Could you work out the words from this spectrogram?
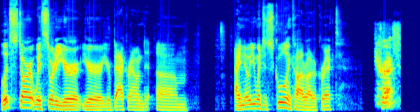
let's start with sort of your your your background. Um, I know you went to school in Colorado, correct? Correct.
